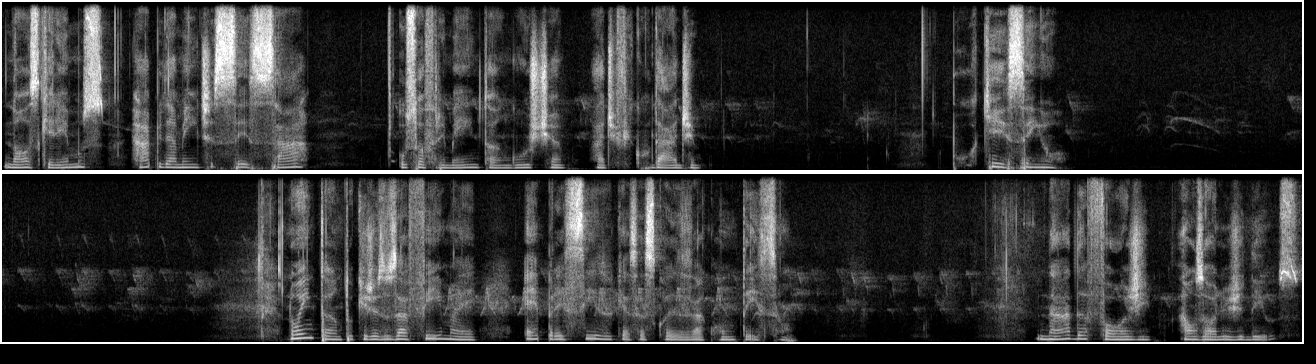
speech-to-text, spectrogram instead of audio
Nós queremos rapidamente cessar o sofrimento, a angústia, a dificuldade. Por que, Senhor? No entanto, o que Jesus afirma é: é preciso que essas coisas aconteçam. Nada foge aos olhos de Deus.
